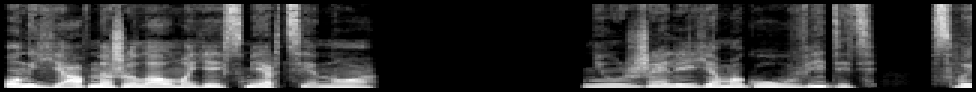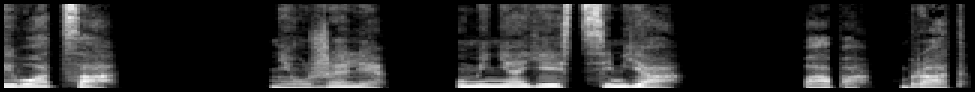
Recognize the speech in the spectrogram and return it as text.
Он явно желал моей смерти, но... Неужели я могу увидеть своего отца? Неужели у меня есть семья? Папа, брат.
